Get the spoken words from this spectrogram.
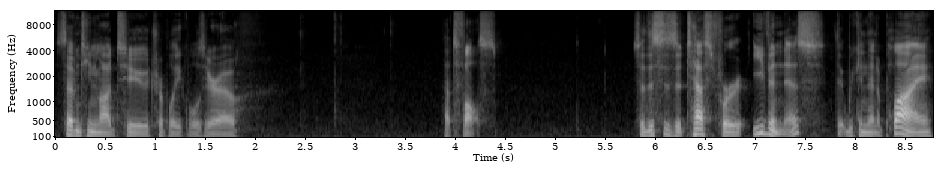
17 mod 2, triple equals 0, that's false. So this is a test for evenness that we can then apply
